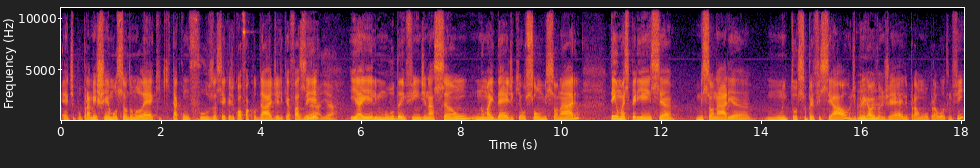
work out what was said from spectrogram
É tipo, para mexer a emoção do moleque que tá confuso acerca de qual faculdade ele quer fazer. Yeah, yeah. E aí ele muda, enfim, de nação numa ideia de que eu sou um missionário, tenho uma experiência missionária muito superficial de pregar o evangelho para um ou para outro, enfim,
